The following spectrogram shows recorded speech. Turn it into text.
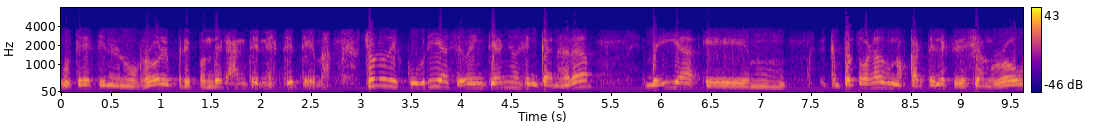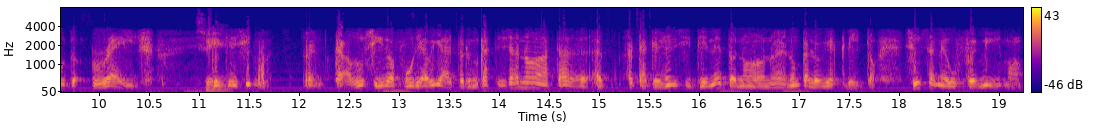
ustedes tienen un rol preponderante en este tema. Yo lo descubrí hace 20 años en Canadá, veía eh, por todos lados unos carteles que decían Road Rage, que quiere decir traducido furia vial, pero en castellano hasta hasta que yo insistí en esto no, nunca lo había escrito. Se usan eufemismos.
